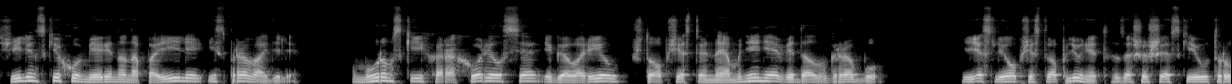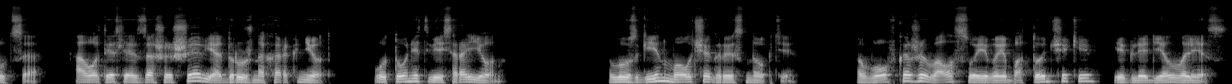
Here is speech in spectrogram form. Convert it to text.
Филинских умеренно напоили и спровадили. Муромский хорохорился и говорил, что общественное мнение видал в гробу. Если общество плюнет, за Шишевские утрутся, а вот если за Шишевья дружно харкнет, утонет весь район. Лузгин молча грыз ногти. Вовка жевал соевые батончики и глядел в лес.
